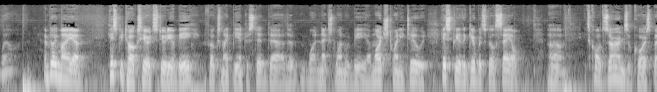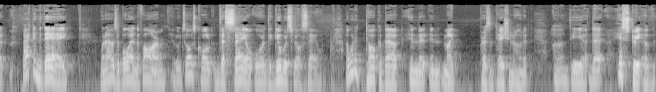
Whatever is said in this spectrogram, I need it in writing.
well, I'm doing my uh, history talks here at Studio B. Folks might be interested. Uh, the one next one would be uh, March 22, history of the Gilbertsville sale. Um, it's called Zerns, of course, but back in the day, when I was a boy on the farm, it was always called the sale or the Gilbertsville sale. I want to talk about in the in my presentation on it uh, the uh, the history of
